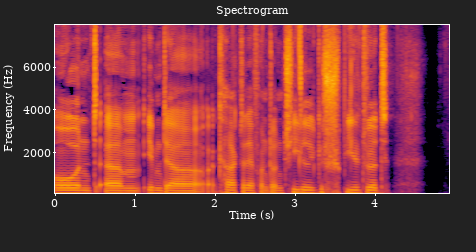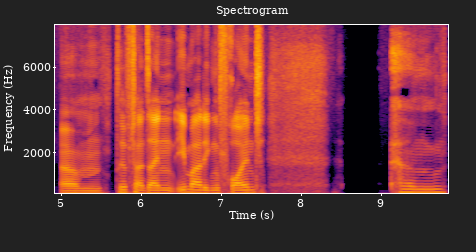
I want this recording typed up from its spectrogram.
Und ähm, eben der Charakter, der von Don Cheadle gespielt wird, ähm, trifft halt seinen ehemaligen Freund. Ähm,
